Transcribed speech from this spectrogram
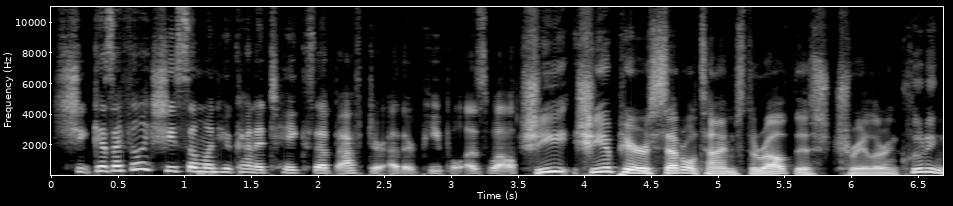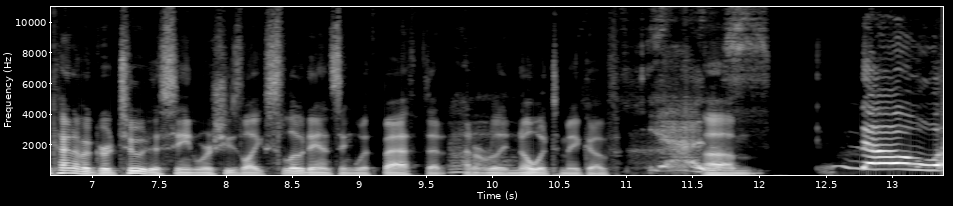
she because I feel like she's someone who kind of takes up after other people as well. She she appears several times throughout this trailer, including kind of a gratuitous scene where she's like slow dancing with Beth that I don't really know what to make of. Yes. Um, no.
